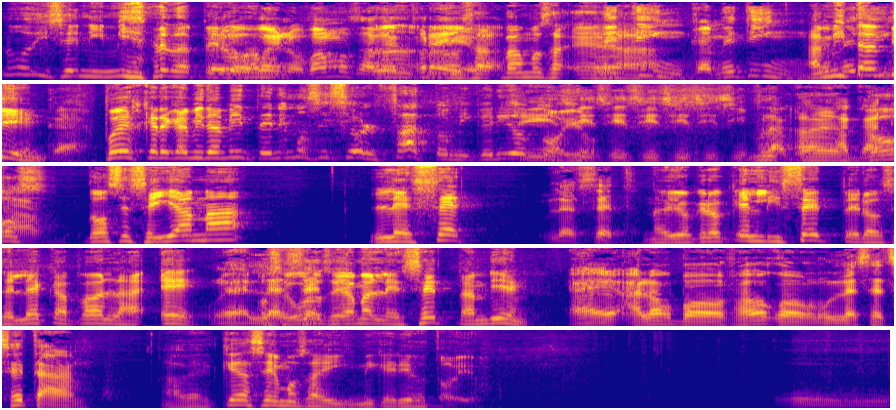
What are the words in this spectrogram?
No, no dice ni mierda, pero. Pero bueno, vamos a ver vamos prueba. a- Vamos a, eh, me tinca, me tinca. a mí me también. tinca. Puedes creer que a mí también tenemos ese olfato, mi querido Sí, Toyo. sí, sí, sí, sí, sí, sí, flaco. A ver, Acá dos, está. 12 se llama Leset. Leset. No, yo creo que es Lisette, pero se le ha escapado la E. Eh, O seguro se llama Leset también. Eh, aló, por favor, con Leset Z. A ver, ¿qué hacemos ahí, mi querido Toyo? Uh.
